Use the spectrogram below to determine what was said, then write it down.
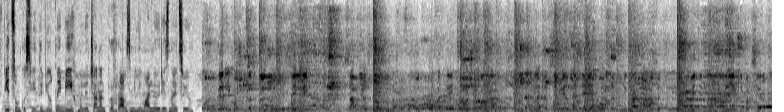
В підсумку свій дебютний бій хмельничанин програв з мінімальною різницею. Соперник очень достойный, очень сильный. Сам не ожидал, что он настолько будет опытный. Мне очень понравилось. Но это всемирная серия бокса. Не каждый может э, выйти на ринг и боксировать.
